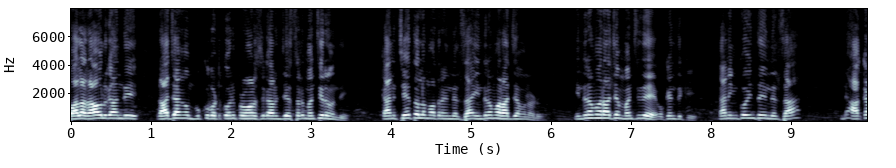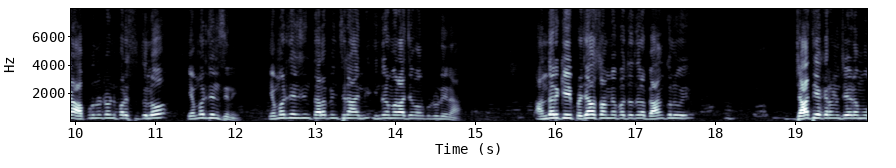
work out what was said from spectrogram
వాళ్ళ రాహుల్ గాంధీ రాజ్యాంగం బుక్ పట్టుకొని ప్రమాణ స్వీకారం చేస్తాడు మంచిగా ఉంది. కానీ చేతుల్లో మాత్రం ఏం తెలుసా? ఇందిరమ్మ రాజ్యం అన్నాడు ఇందిరమ్మ రాజ్యం మంచిదే ఒక ఇంతకి కానీ ఇంకో ఇంత ఏం తెలుసా? అక్కడ అప్పుడున్నటువంటి పరిస్థితుల్లో ఎమర్జెన్సీని ఎమర్జెన్సీని తలపించిన ఇందిరమ్మ రాజ్యం అనుకుంటుండినా అందరికీ ప్రజాస్వామ్య పద్ధతిలో బ్యాంకులు జాతీయకరణ చేయడము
